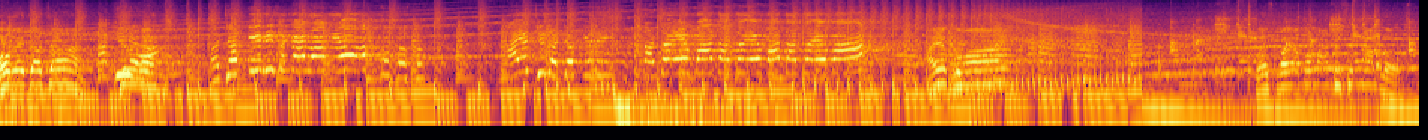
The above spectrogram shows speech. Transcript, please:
Oke Caca, Lagi ya. silakan. Ojok kiri sekarang ya. Ayo Jin ojok kiri. Tante Emma, Tante Emma, Tante Emma. Ayo gemoy. Wes koyo apa madu senam lho.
